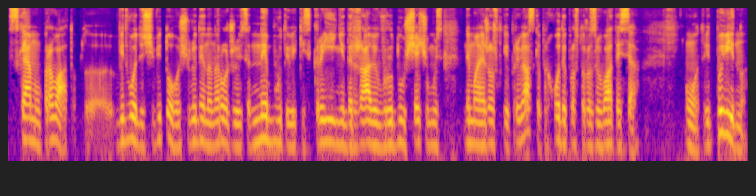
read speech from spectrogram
схему права. Тобто, відводячи від того, що людина народжується не бути в якійсь країні, державі, в роду, ще чомусь немає жорсткої прив'язки, приходить просто розвиватися. От, відповідно,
